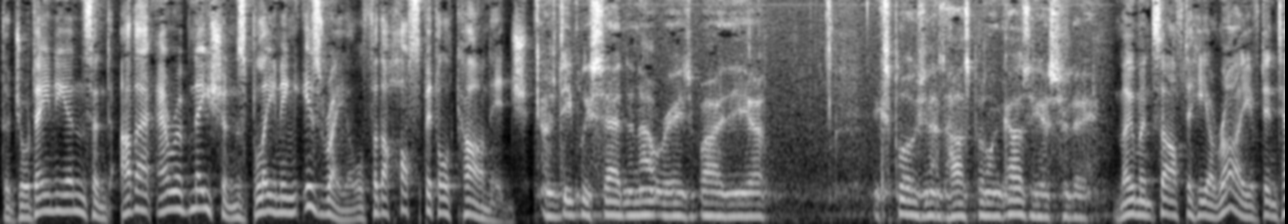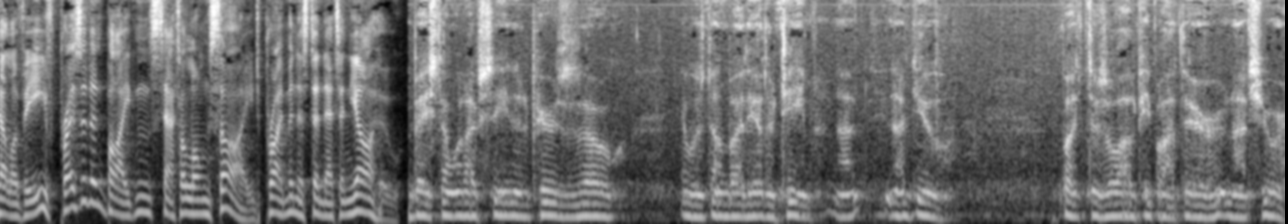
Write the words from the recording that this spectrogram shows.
the Jordanians and other Arab nations blaming Israel for the hospital carnage. I was deeply saddened and outraged by the uh explosion at the hospital in Gaza yesterday. Moments after he arrived in Tel Aviv, President Biden sat alongside Prime Minister Netanyahu. Based on what I've seen, it appears as though it was done by the other team, not not you. But there's a lot of people out there not sure.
